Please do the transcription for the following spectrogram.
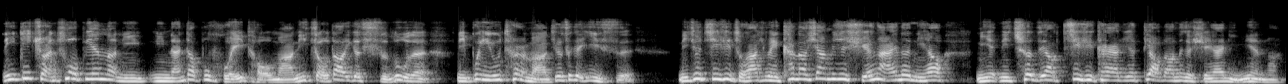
你你转错边了，你你难道不回头吗？你走到一个死路了，你不 U turn 吗？就这个意思，你就继续走下去。你看到下面是悬崖的，你要你你车子要继续开下去，要掉到那个悬崖里面吗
